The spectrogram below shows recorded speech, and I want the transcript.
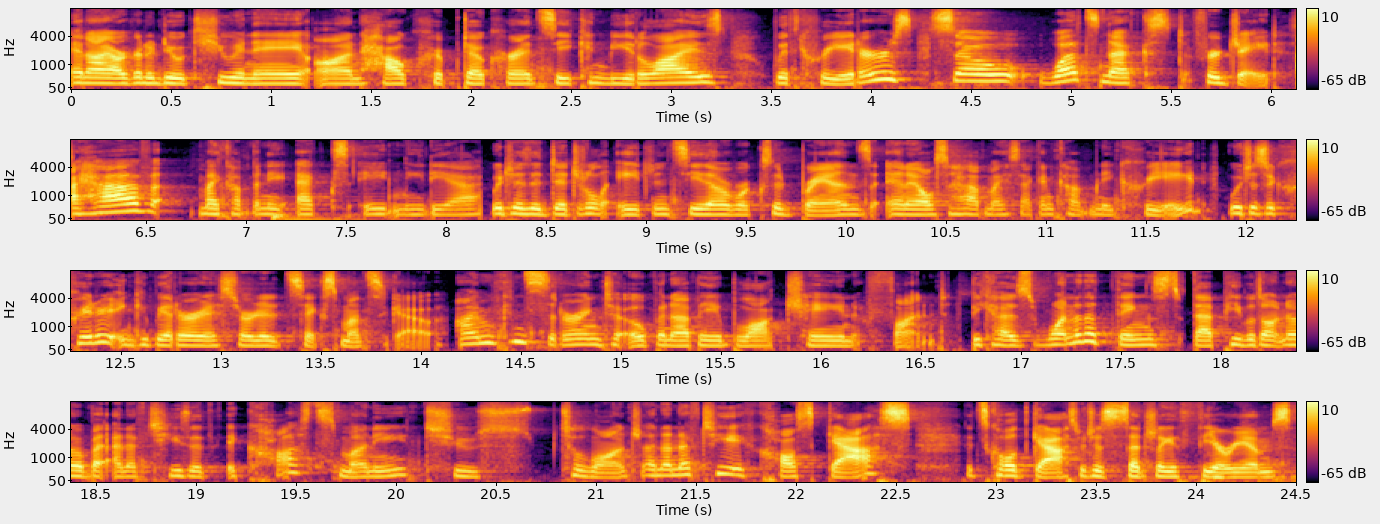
and I are going to do a Q&A on how cryptocurrency can be utilized with creators. So what's next for Jade? I have my company X8 Media, which is a digital agency that works with brands, and I also have my second company Create, which is a creator incubator I started 6 months ago. I'm considering to open up a blockchain fund because one of the things that people don't know about NFTs is it costs money to to launch an NFT. It costs gas. It's called gas, which is essentially Ethereum's.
